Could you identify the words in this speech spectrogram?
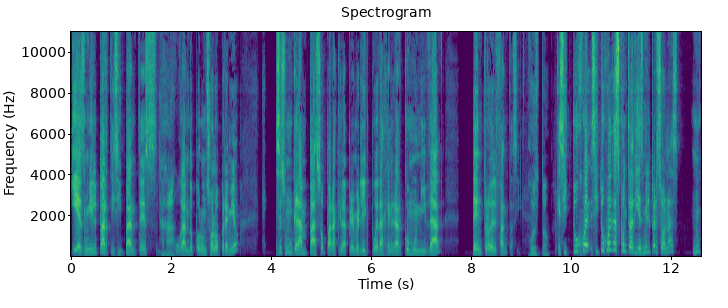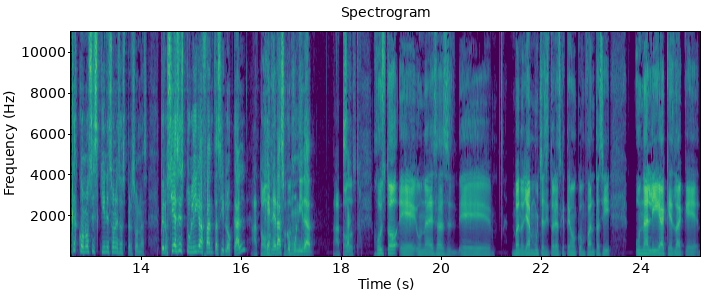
10.000 participantes jugando por un solo premio. Ese es un gran paso para que la Premier League pueda generar comunidad dentro del fantasy. Justo. Que si tú, si tú juegas contra 10.000 personas, nunca conoces quiénes son esas personas. Pero si haces tu liga fantasy local, generas comunidad. A todos. Justo eh, una de esas eh, bueno, ya muchas historias que tengo con Fantasy. Una liga que es la que,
